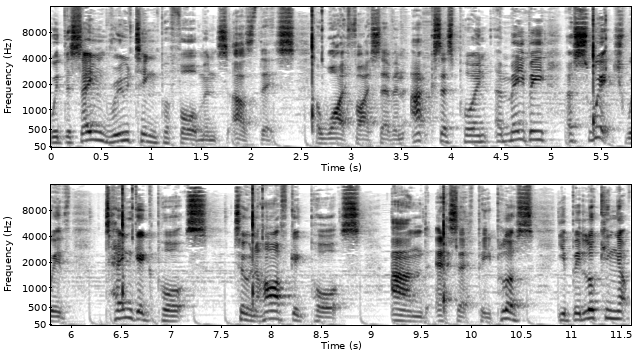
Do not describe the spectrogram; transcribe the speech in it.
with the same routing performance as this, a Wi-Fi 7 access point, and maybe a switch with 10 gig ports, 2.5 gig ports, and SFP+, you'd be looking at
